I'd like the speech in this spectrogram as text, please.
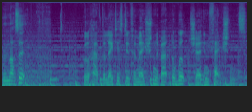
then that's it. We'll have the latest information about the Wiltshire infections.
